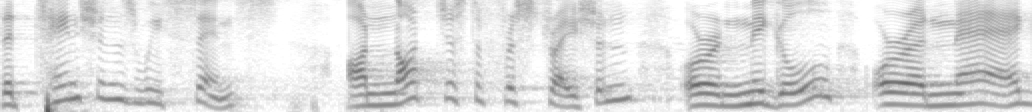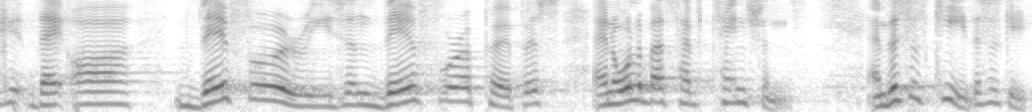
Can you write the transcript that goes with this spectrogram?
The tensions we sense are not just a frustration or a niggle or a nag. They are there for a reason, there for a purpose, and all of us have tensions. And this is key. This is key.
